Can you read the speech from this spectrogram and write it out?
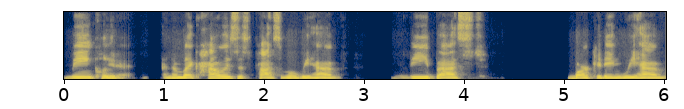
me included. And I'm like, how is this possible? We have the best marketing. We have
